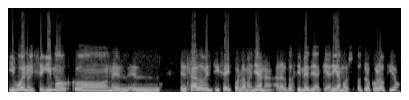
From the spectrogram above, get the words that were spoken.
Y bueno, y seguimos con el, el, el sábado 26 por la mañana a las doce y media, que haríamos otro coloquio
